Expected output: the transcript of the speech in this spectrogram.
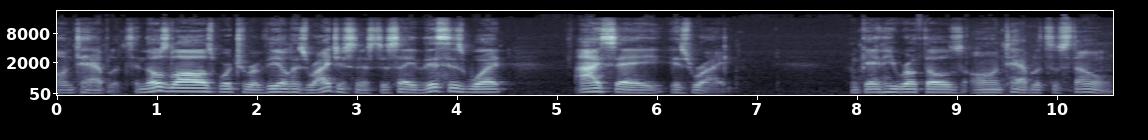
on tablets. And those laws were to reveal his righteousness, to say, this is what I say is right. Okay, and he wrote those on tablets of stone.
